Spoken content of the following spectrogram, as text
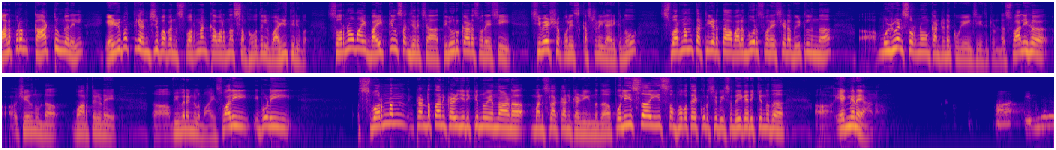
മലപ്പുറം കാട്ടുങ്ങലിൽ എഴുപത്തിയഞ്ച് പവൻ സ്വർണം കവർന്ന സംഭവത്തിൽ വഴിത്തിരിവ്. സ്വർണവുമായി ബൈക്കിൽ സഞ്ചരിച്ച തിരൂർക്കാട് സ്വദേശി ശിവേഷ പോലീസ് കസ്റ്റഡിയിലായിരിക്കുന്നു. സ്വർണം തട്ടിയെടുത്ത വലമ്പൂർ സ്വദേശിയുടെ വീട്ടിൽ നിന്ന് മുഴുവൻ സ്വർണവും കണ്ടെടുക്കുകയും ചെയ്തിട്ടുണ്ട്. സ്വാലിഹ് ചേരുന്നുണ്ട് വാർത്തയുടെ വിവരങ്ങളുമായി. സ്വാലി ഇപ്പോൾ ഈ സ്വർണം കണ്ടെത്താൻ കഴിഞ്ഞിരിക്കുന്നു എന്നാണ് മനസ്സിലാക്കാൻ കഴിയുന്നത്. പോലീസ് ഈ സംഭവത്തെക്കുറിച്ച് വിശദീകരിക്കുന്നത് എങ്ങനെയാണ്? ഇന്നലെ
